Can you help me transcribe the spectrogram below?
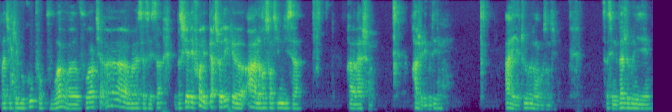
Pratiquer beaucoup pour pouvoir euh, voir, tiens, ah, voilà, ça, c'est ça. Parce qu'il y a des fois, on est persuadé que, ah, le ressenti me dit ça. Ah, la vache. Ah, je vais l'écouter. Ah, il y a toujours le ressenti. C'est une vache de bonne idée.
